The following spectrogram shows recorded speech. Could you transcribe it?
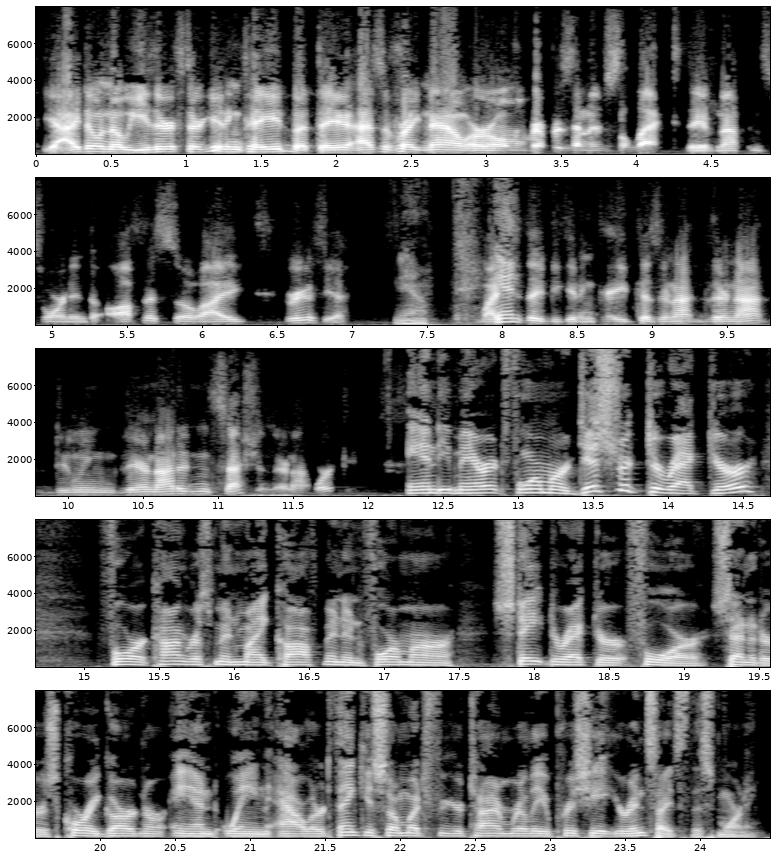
Yeah, I don't know either if they're getting paid, but they, as of right now, are only representatives elect. They have not been sworn into office, so I agree with you. Yeah. Why and, should they be getting paid? Because they're not they're not doing they're not in session. They're not working. Andy Merritt, former district director for Congressman Mike Coffman and former state director for Senators Cory Gardner and Wayne Allard. Thank you so much for your time. Really appreciate your insights this morning.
